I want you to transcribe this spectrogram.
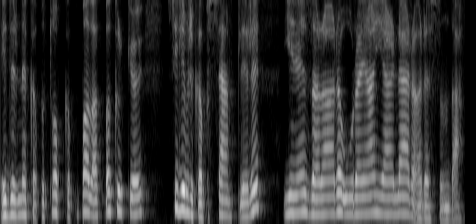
Edirne Kapı, Topkapı, Balat, Bakırköy, Silivri Kapı semtleri yine zarara uğrayan yerler arasında.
